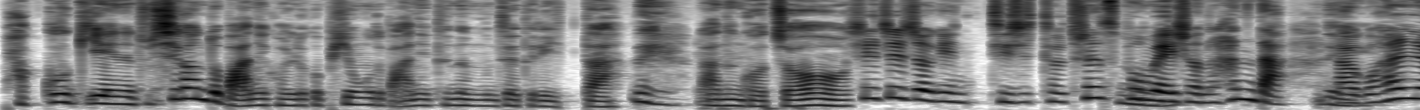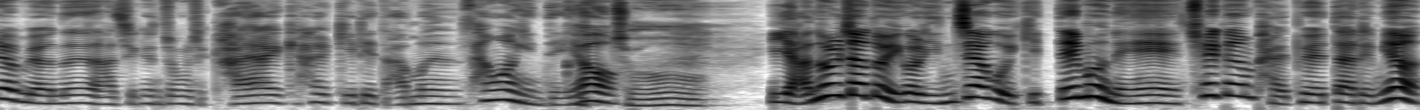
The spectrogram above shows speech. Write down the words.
바꾸기에는 좀 시간도 많이 걸리고 비용도 많이 드는 문제들이 있다. 네. 라는 거죠. 실질적인 디지털 트랜스포메이션을 한다라고 네. 하려면은 아직은 좀 이제 가야 할 길이 남은 상황인데요. 그렇죠. 이 야놀자도 이걸 인지하고 있기 때문에 최근 발표에 따르면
